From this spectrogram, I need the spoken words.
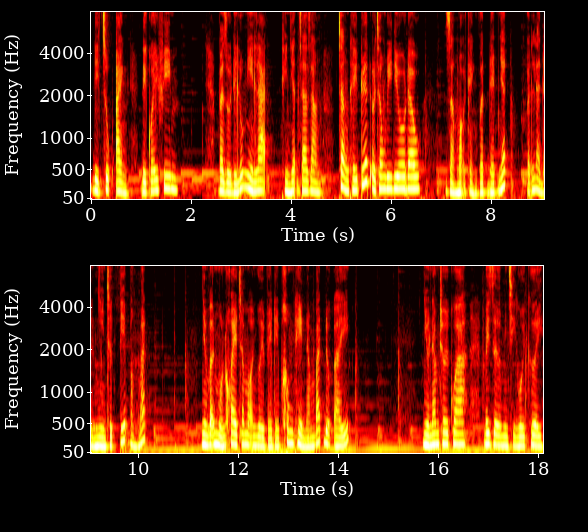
để chụp ảnh, để quay phim. Và rồi đến lúc nhìn lại thì nhận ra rằng chẳng thấy tuyết ở trong video đâu rằng mọi cảnh vật đẹp nhất vẫn là được nhìn trực tiếp bằng mắt. Nhưng vẫn muốn khoe cho mọi người vẻ đẹp không thể nắm bắt được ấy. Nhiều năm trôi qua bây giờ mình chỉ ngồi cười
